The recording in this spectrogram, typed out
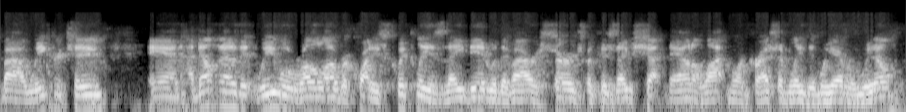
by a week or two. And I don't know that we will roll over quite as quickly as they did with the virus surge because they've shut down a lot more aggressively than we ever will.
